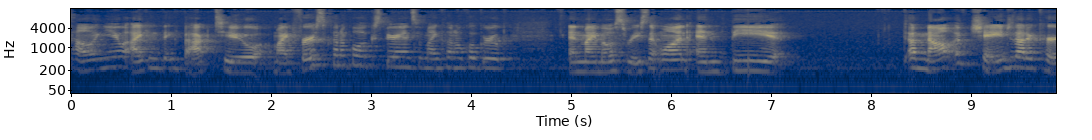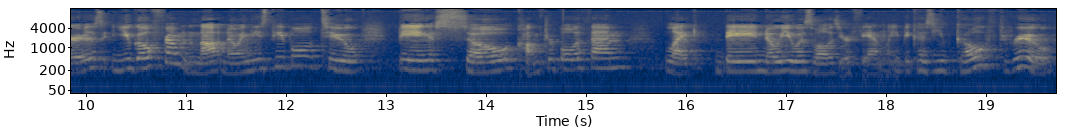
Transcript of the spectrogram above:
telling you, I can think back to my first clinical experience with my clinical group and my most recent one and the amount of change that occurs, you go from not knowing these people to being so comfortable with them, like they know you as well as your family because you go through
